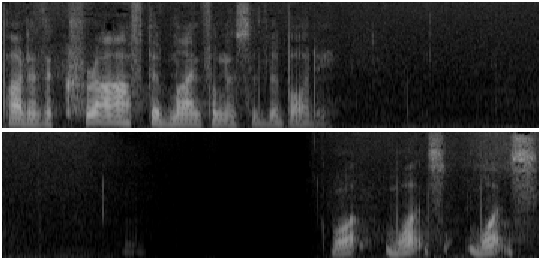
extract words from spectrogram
part of the craft of mindfulness of the body. What, what's, what's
